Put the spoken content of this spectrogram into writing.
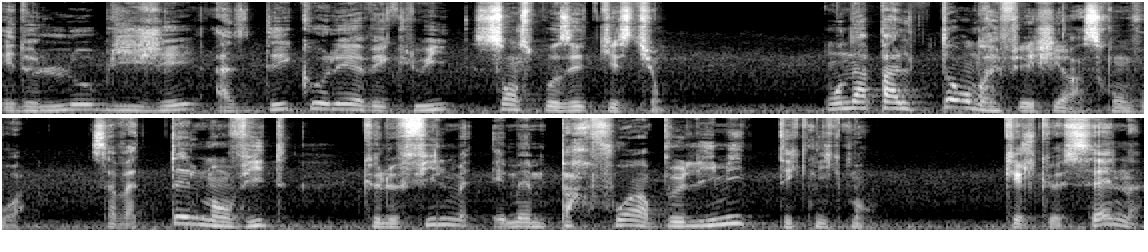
et de l'obliger à décoller avec lui sans se poser de questions. On n'a pas le temps de réfléchir à ce qu'on voit. Ça va tellement vite que le film est même parfois un peu limite techniquement. Quelques scènes,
